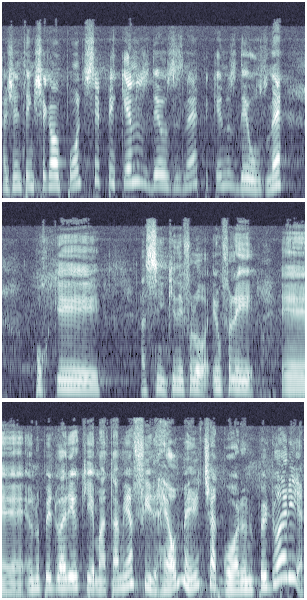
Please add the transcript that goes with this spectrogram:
a gente tem que chegar ao ponto de ser pequenos deuses, né? Pequenos deuses, né? Porque, assim, que nem falou, eu falei, é, eu não perdoaria o quê? Matar minha filha. Realmente, agora eu não perdoaria.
